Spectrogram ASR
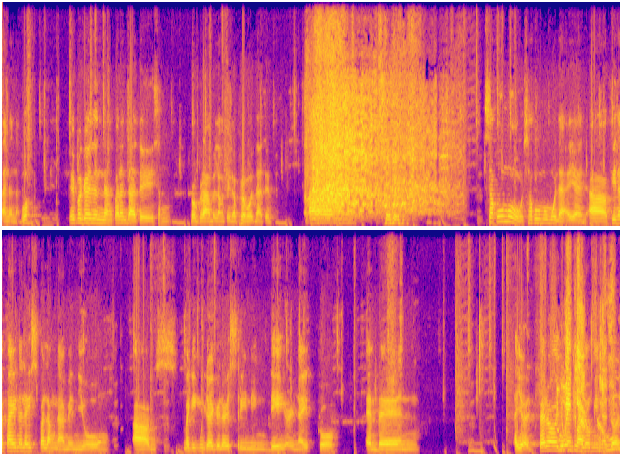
ano na, wow, may pa ganun na. Parang dati isang programa lang pinapromote natin. Um, sa Kumu, sa Kumu muna, ayan. Uh, fina-finalize pa lang namin yung um, magiging regular streaming day or night ko. And then, ayun. Pero So, you wait can follow lang. me Sa na doon.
